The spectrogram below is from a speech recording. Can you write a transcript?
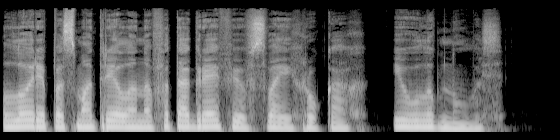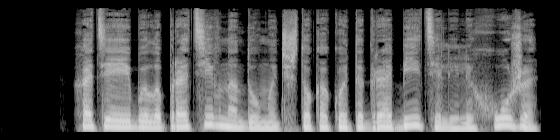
Лори посмотрела на фотографию в своих руках и улыбнулась хотя ей было противно думать, что какой-то грабитель или хуже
